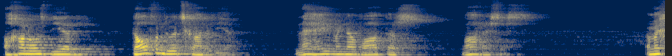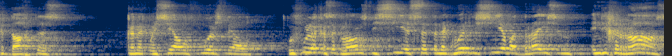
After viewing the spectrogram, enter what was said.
Al gaan ons deur dal van doodskade weer, lei hy my na waters waar rus is. In my gedagtes kan ek myself voorstel hoe voel ek as ek langs die see sit en ek hoor die see wat dreis en en die geraas.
